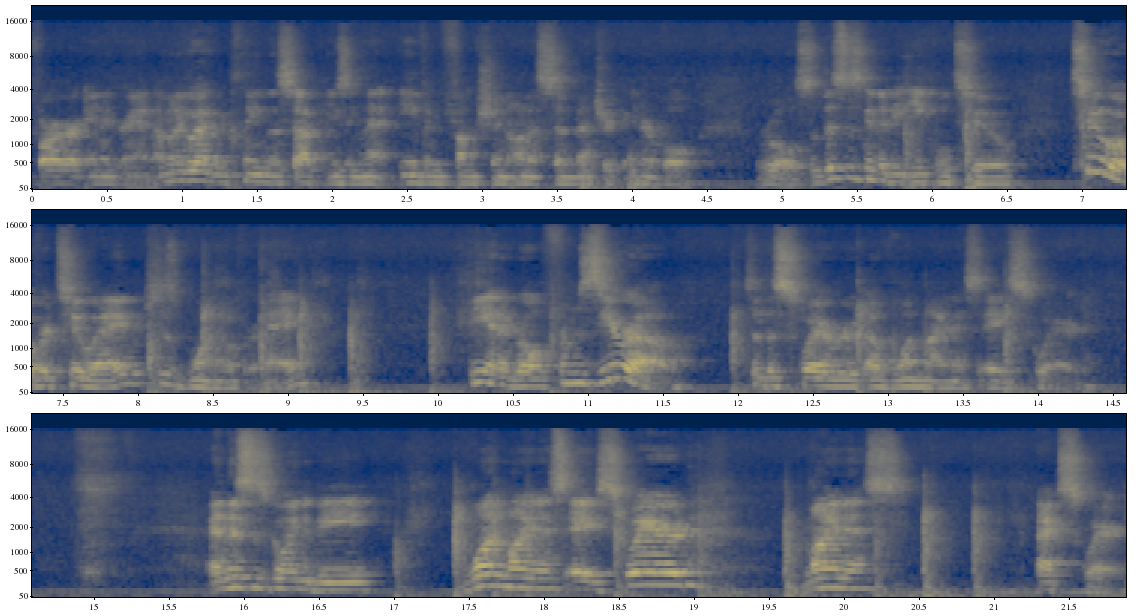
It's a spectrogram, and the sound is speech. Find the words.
for our integrand. I'm going to go ahead and clean this up using that even function on a symmetric interval rule. So this is going to be equal to 2 over 2a, which is 1 over a, the integral from 0 to the square root of 1 minus a squared. And this is going to be 1 minus a squared minus x squared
